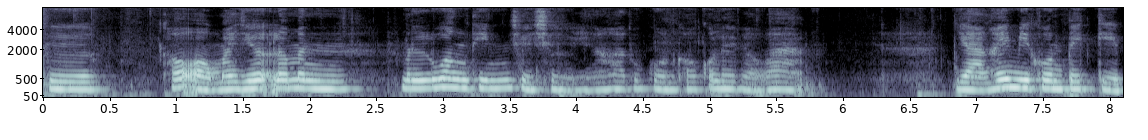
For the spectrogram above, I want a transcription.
คือเขาออกมาเยอะแล้วมันมันร่วงทิ้งเฉยๆนะคะ ทุกคนเขาก็เลยแบบว่า อยากให้มีคนไปเก็บ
